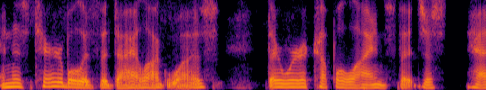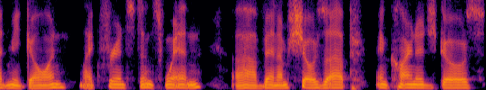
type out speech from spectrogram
And as terrible as the dialogue was, there were a couple lines that just had me going. Like, for instance, when uh, Venom shows up and Carnage goes,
